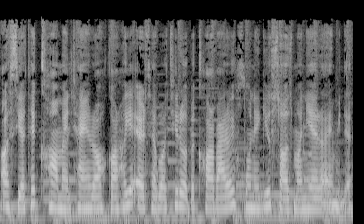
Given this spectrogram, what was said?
آسیاتک کامل ترین راهکارهای ارتباطی رو به کاربرای خونگی و سازمانی ارائه میده.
